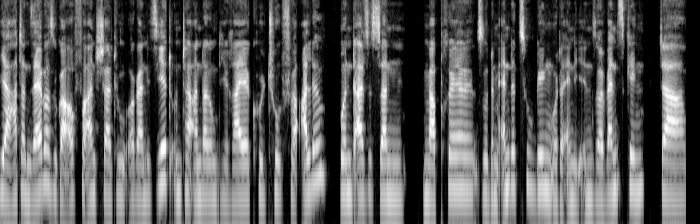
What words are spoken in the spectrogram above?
ja, hat dann selber sogar auch Veranstaltungen organisiert, unter anderem die Reihe Kultur für alle. Und als es dann im April so dem Ende zuging oder in die Insolvenz ging, da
